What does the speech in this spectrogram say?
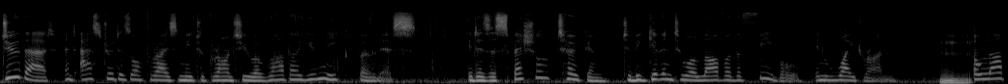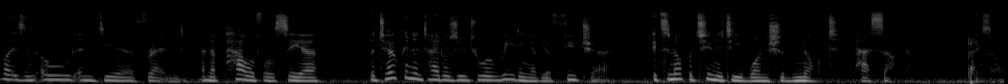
Do that, and Astrid has authorized me to grant you a rather unique bonus. It is a special token to be given to Olava the Feeble in Whiterun. Hmm. Olava is an old and dear friend, and a powerful seer. The token entitles you to a reading of your future. It's an opportunity one should not pass up. Excellent.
